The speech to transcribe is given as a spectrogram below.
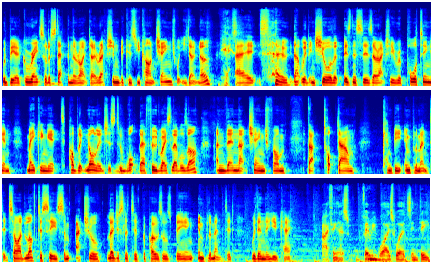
would be a great sort of step in the right direction because you can't change what you don't know. Yes. Uh, so that would ensure that businesses are actually reporting and making it public knowledge as to mm. what their food waste levels are. And then that change from that top down can be implemented. So I'd love to see some actual legislative proposals being implemented within the UK. I think that's very mm. wise words indeed.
